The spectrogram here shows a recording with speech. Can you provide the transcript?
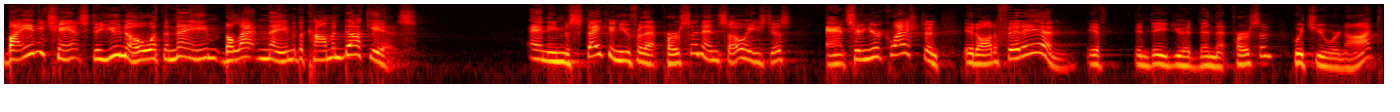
by any chance, do you know what the name, the Latin name of the common duck is? And he mistaken you for that person, and so he's just answering your question. It ought to fit in if indeed you had been that person, which you were not.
